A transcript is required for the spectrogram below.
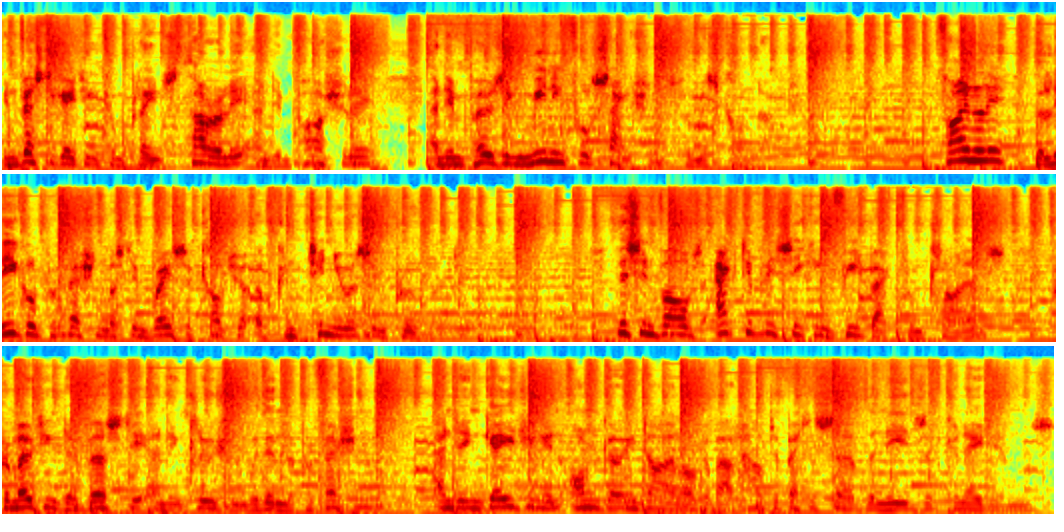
investigating complaints thoroughly and impartially, and imposing meaningful sanctions for misconduct. Finally, the legal profession must embrace a culture of continuous improvement. This involves actively seeking feedback from clients, promoting diversity and inclusion within the profession, and engaging in ongoing dialogue about how to better serve the needs of Canadians.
